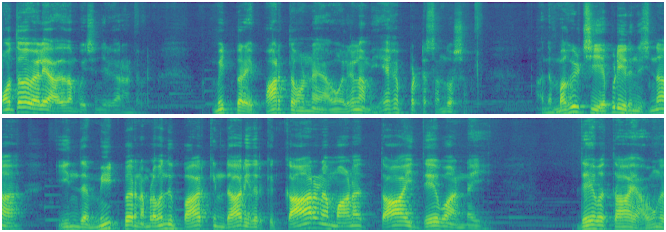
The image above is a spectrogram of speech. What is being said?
மொதல் வேலையை அதை தான் போய் செஞ்சுருக்கார் ஆண்டவர். மீட்பரை பார்த்த உடனே அவங்களுக்கெல்லாம் ஏகப்பட்ட சந்தோஷம். அந்த மகிழ்ச்சி எப்படி இருந்துச்சுன்னா இந்த மீட்பர் நம்மளை வந்து பார்க்கின்றார். இதற்கு காரணமான தாய் தேவ அன்னை. தேவத்தாய் அவங்க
